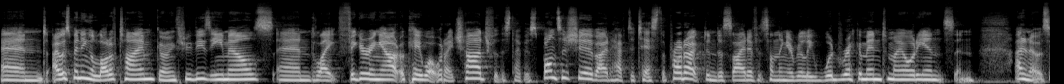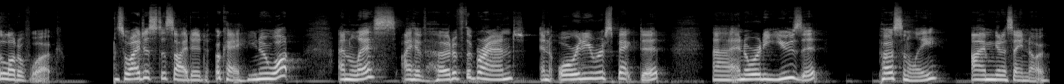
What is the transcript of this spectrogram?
And I was spending a lot of time going through these emails and like figuring out, okay, what would I charge for this type of sponsorship? I'd have to test the product and decide if it's something I really would recommend to my audience. And I don't know, it's a lot of work. So I just decided, okay, you know what? unless I have heard of the brand and already respect it uh, and already use it personally, I'm going to say no.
